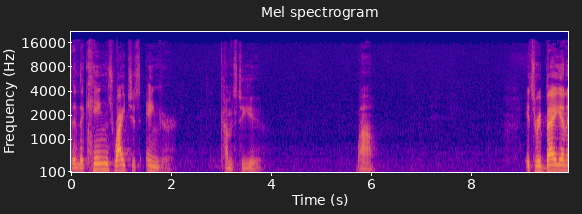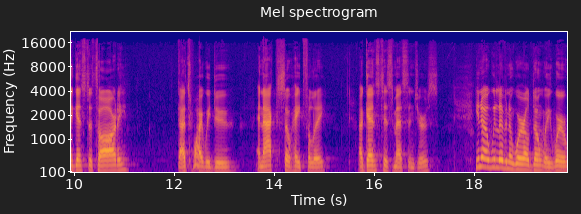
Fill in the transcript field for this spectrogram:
then the king's righteous anger comes to you. Wow. It's rebellion against authority. That's why we do and act so hatefully against his messengers. You know, we live in a world, don't we, where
